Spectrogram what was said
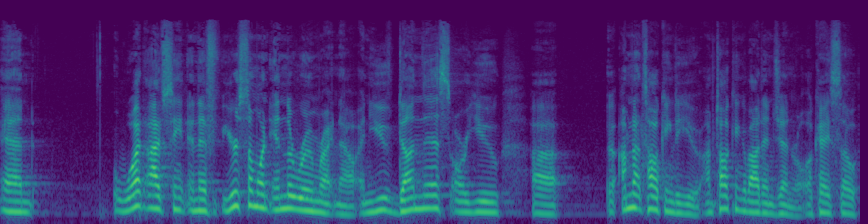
And what I've seen, and if you're someone in the room right now and you've done this or you, uh, I'm not talking to you, I'm talking about in general, okay? So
